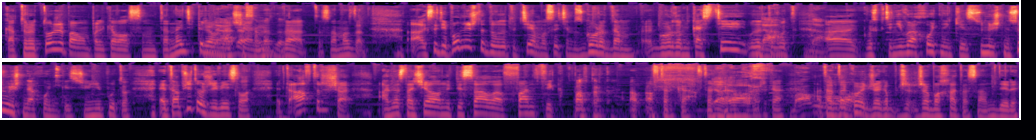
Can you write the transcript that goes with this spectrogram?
который тоже, по-моему, публиковался в интернете первоначально. да. Да, это самоздат. А, кстати, помнишь что это вот эту тему с этим, с городом, э, городом костей? Вот Да, это вот, да. а, господи, не вы охотники, сумеречные, сумеречные охотники, если не путаю. Это вообще тоже весело. Это авторша, она сначала написала фанфик. по- Авторка. А- Авторка, авторка, Да. авторка. А там такой Джага- Дж- Джабахат, на самом деле.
